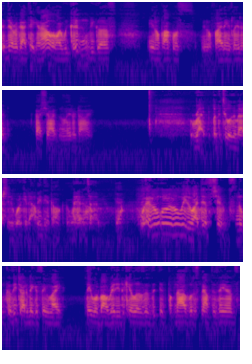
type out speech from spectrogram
It never got taken out, or we couldn't because, you know, Pac was, you know, five days later got shot and later died. Right, but the two of them actually did work it out They did talk ahead of time. Yeah. Well, the- reason why this shit Snoop because he tried to make it seem like they were about ready to kill us, and if Nas would have snapped his hands,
